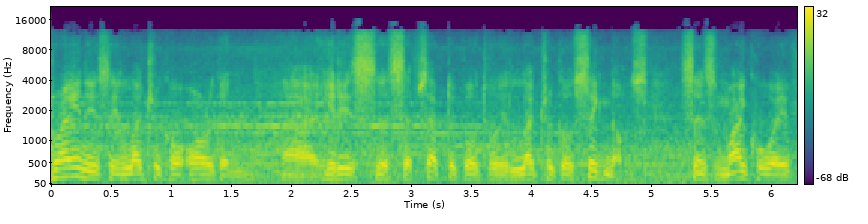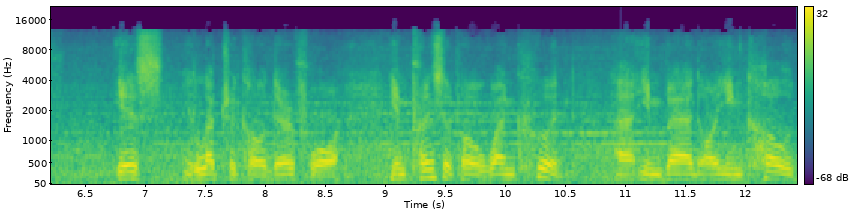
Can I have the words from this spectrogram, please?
Brain is an electrical organ. Uh, it is uh, susceptible to electrical signals. Since microwave is electrical, therefore, in principle, one could uh, embed or encode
